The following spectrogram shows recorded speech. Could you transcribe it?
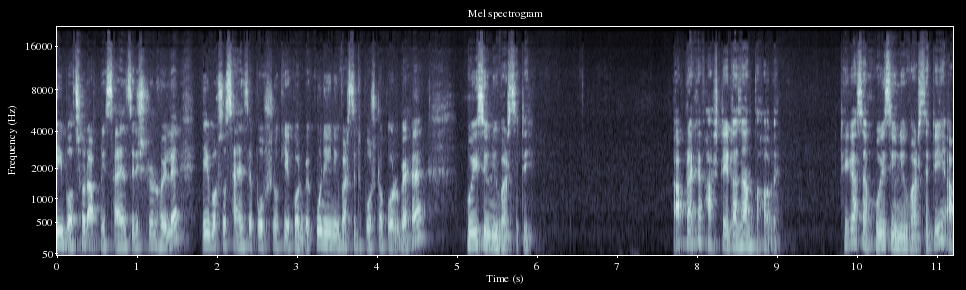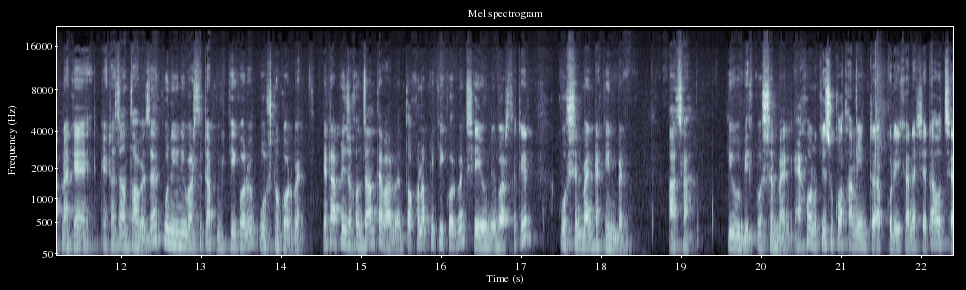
এই বছর আপনি সায়েন্সের স্টুডেন্ট হইলে এই বছর সায়েন্সের প্রশ্ন কে করবে, কোন ইউনিভার্সিটি প্রশ্ন করবে হ্যাঁ? হুইস ইউনিভার্সিটি আপনাকে ফার্স্টে এটা জানতে হবে। ঠিক আছে? হুইস ইউনিভার্সিটি আপনাকে এটা জানতে হবে যে কোন ইউনিভার্সিটি আপনি কী করবে প্রশ্ন করবে এটা আপনি যখন জানতে পারবেন, তখন আপনি কি করবেন? সেই ইউনিভার্সিটির কোশ্চেন ব্যাংকটা কিনবেন। আচ্ছা কিউবি কোশ্চেন ব্যাংক এখন কিছু কথা আমি ইন্টারাপ্ট করি এখানে, সেটা হচ্ছে,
